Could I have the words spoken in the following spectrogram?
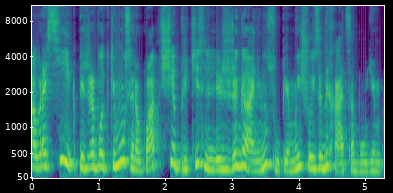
А в России к переработке мусора вообще причислили сжигание. Ну супер, мы еще и задыхаться будем.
